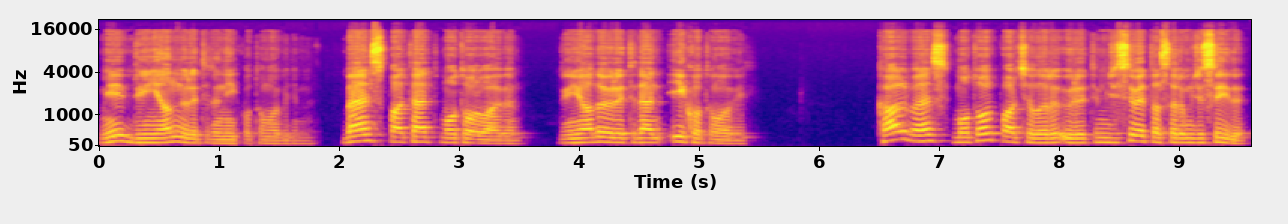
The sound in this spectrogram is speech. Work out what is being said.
Mi? Dünyanın üretilen ilk otomobili mi? Benz Patent Motorwagen. Dünyada üretilen ilk otomobil. Carl Benz motor parçaları üretimcisi ve tasarımcısıydı.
